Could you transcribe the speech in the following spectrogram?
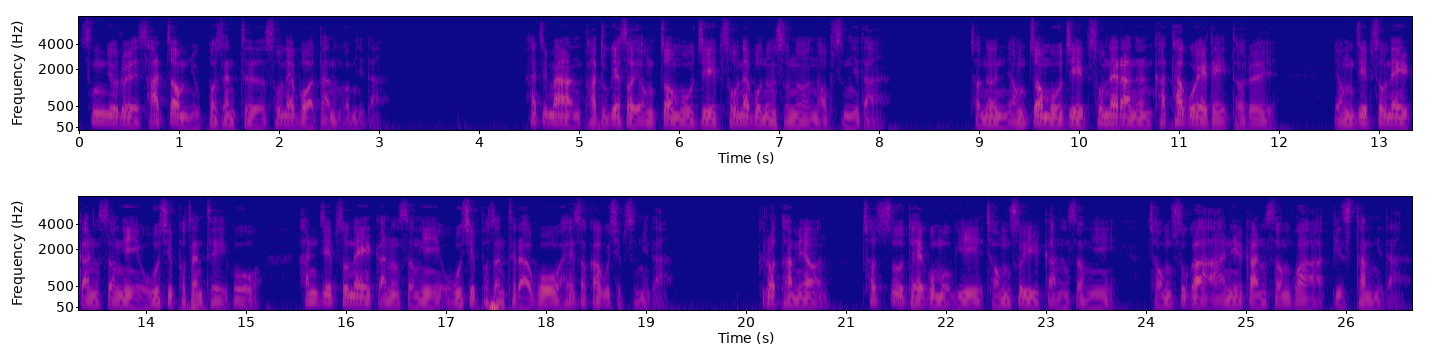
승률을 4.6% 손해보았다는 겁니다. 하지만 바둑에서 0.5집 손해보는 수는 없습니다. 저는 0.5집 손해라는 카타고의 데이터를 0집 손해일 가능성이 50%이고 한집 손해일 가능성이 50%라고 해석하고 싶습니다. 그렇다면 첫수 대고목이 정수일 가능성이 정수가 아닐 가능성과 비슷합니다.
